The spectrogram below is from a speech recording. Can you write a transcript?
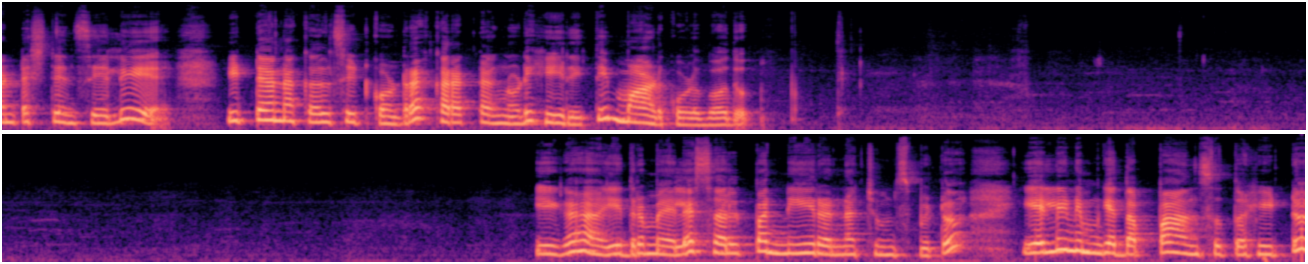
ಕಂಟೆಸ್ಟೆನ್ಸಿಯಲ್ಲಿ ಹಿಟ್ಟನ್ನು ಕಲಸಿಟ್ಕೊಂಡ್ರೆ ಕರೆಕ್ಟಾಗಿ ನೋಡಿ ಈ ರೀತಿ ಮಾಡ್ಕೊಳ್ಬೋದು. ಈಗ ಇದ್ರ ಮೇಲೆ ಸ್ವಲ್ಪ ನೀರನ್ನು ಚುಮ್ಸ್ಬಿಟ್ಟು ಎಲ್ಲಿ ನಿಮಗೆ ದಪ್ಪ ಅನಿಸುತ್ತೋ ಹಿಟ್ಟು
